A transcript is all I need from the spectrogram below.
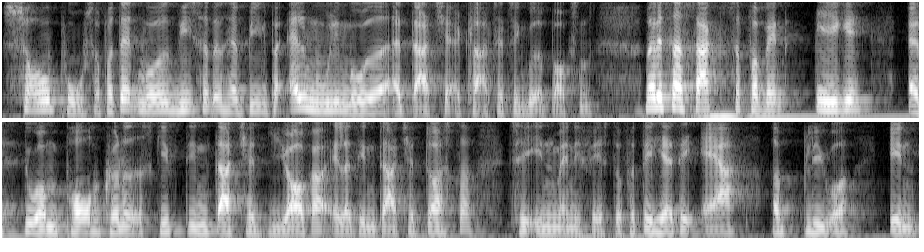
soveposer. På den måde viser den her bil på alle mulige måder, at Dacia er klar til at tænke ud af boksen. Når det så er sagt, så forvent ikke, at du om et par år kan køre ned og skifte din Dacia Jogger eller din Dacia Duster til en Manifesto, for det her det er og bliver en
